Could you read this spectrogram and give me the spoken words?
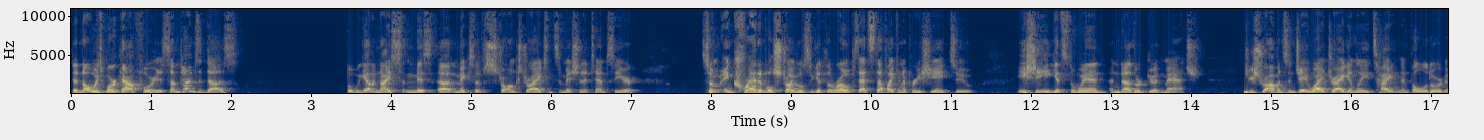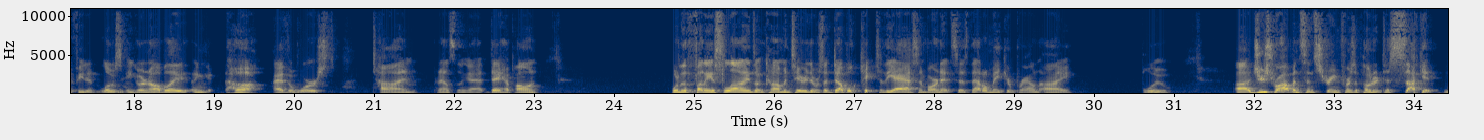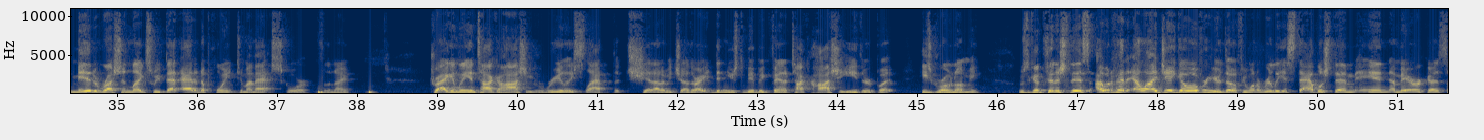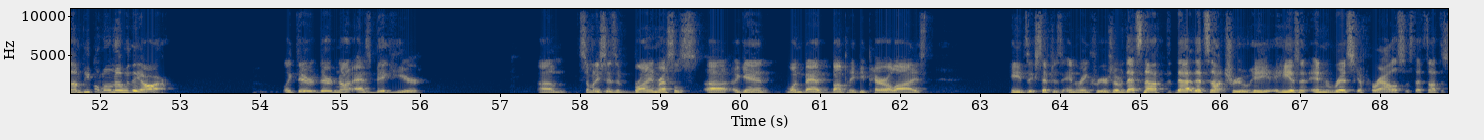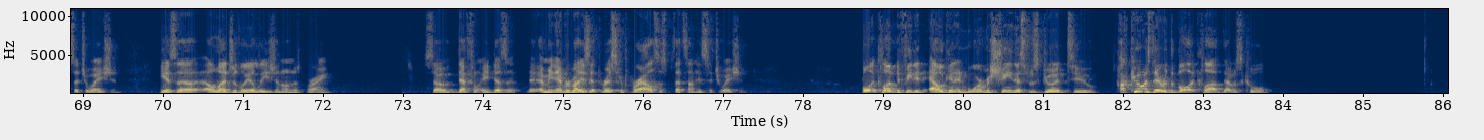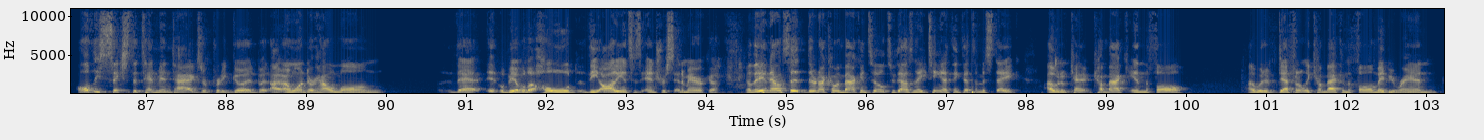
Doesn't always work out for you. Sometimes it does. But we got a nice miss, uh, mix of strong strikes and submission attempts here. Some incredible struggles to get the ropes. That stuff I can appreciate too. Ishii gets the win. Another good match. Juice Robinson, Jay White, Dragon Lee, Titan, and Volador defeated Los Ingobernables. And, huh, I had the worst time pronouncing that. De Japon. One of the funniest lines on commentary there was a double kick to the ass, and Barnett says, That'll make your brown eye blue. Uh, Juice Robinson streamed for his opponent to suck it mid Russian leg sweep. That added a point to my match score for the night. Dragon Lee and Takahashi really slapped the shit out of each other. I didn't used to be a big fan of Takahashi either, but he's grown on me. It was a good finish this. I would have had LIJ go over here, though, if you want to really establish them in America. Some people don't know who they are. Like they're they're not as big here. Um, somebody says if Brian wrestles uh, again, one bad bump and he'd be paralyzed. He needs to accept his in-ring career is over. That's not that. That's not true. He he isn't in risk of paralysis. That's not the situation. He has a allegedly a lesion on his brain. So definitely doesn't. I mean, everybody's at the risk of paralysis, but that's not his situation. Bullet Club defeated Elgin and War Machine. This was good too. Haku was there with the Bullet Club. That was cool. All these six to ten men tags are pretty good, but I, I wonder how long that it will be able to hold the audience's interest in America. Now they announced that they're not coming back until 2018. I think that's a mistake. I would have come back in the fall I would have definitely come back in the fall, maybe ran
